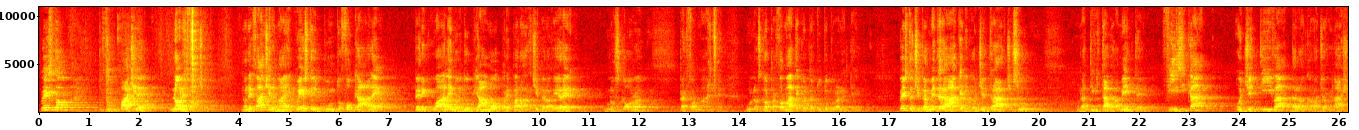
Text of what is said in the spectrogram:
Questo facile non è facile. Non è facile, ma è questo il punto focale per il quale noi dobbiamo prepararci per avere uno score performante, uno score performante che oltretutto dura nel tempo. Questo ci permetterà anche di concentrarci su un'attività veramente fisica, oggettiva, dall'ancoraggio al rilascio.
